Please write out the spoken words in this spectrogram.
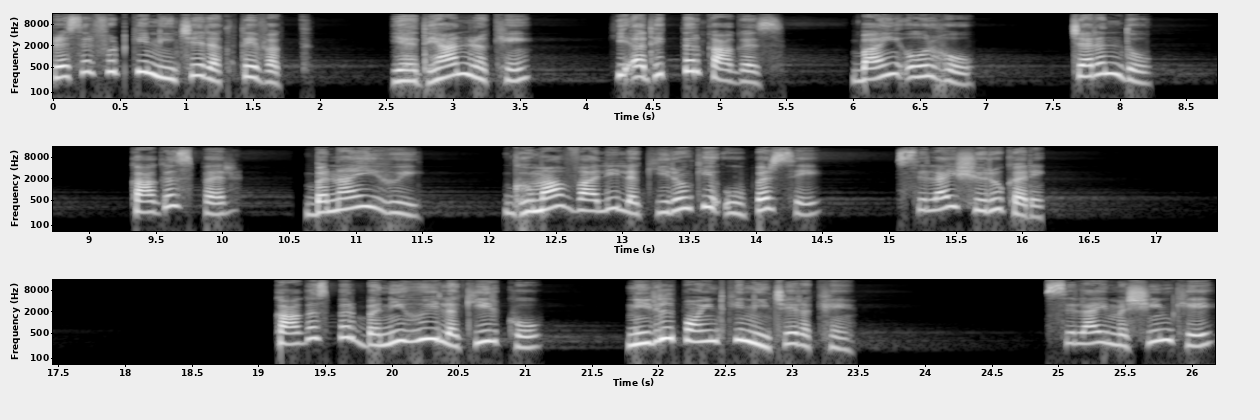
प्रेशर फुट के नीचे रखते वक्त यह ध्यान रखें कि अधिकतर कागज़ बाईं ओर हो, चरण दो कागज़ पर बनाई हुई घुमाव वाली लकीरों के ऊपर से सिलाई शुरू करें कागज़ पर बनी हुई लकीर को नीडल पॉइंट के नीचे रखें। सिलाई मशीन के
